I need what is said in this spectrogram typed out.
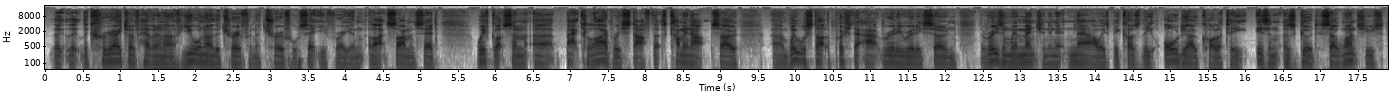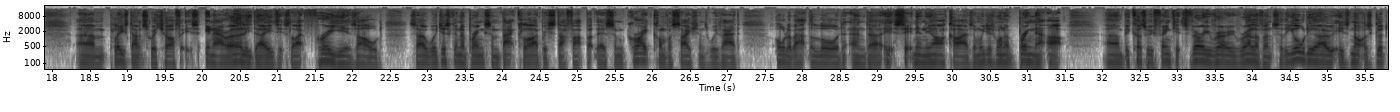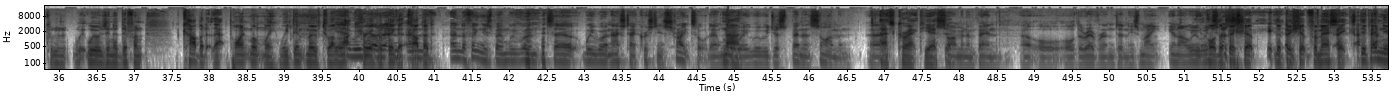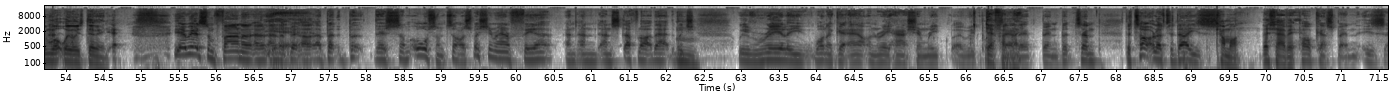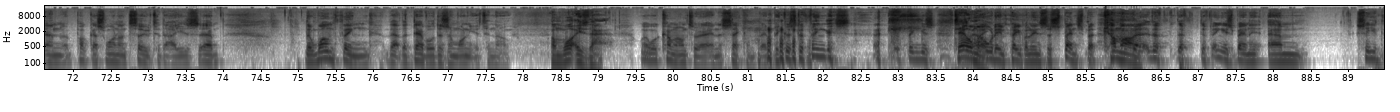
The, the, the creator of heaven and earth, you will know the truth, and the truth will set you free. And like Simon said, we've got some uh, back library stuff that's coming up. So um, we will start to push that out really, really soon. The reason we're mentioning it now is because the audio quality isn't as good. So once you, um, please don't switch off. It's in our early days. It's like three years old. So we're just going to bring some back library stuff up. But there's some great conversations we've had all about the Lord, and uh, it's sitting in the archives, and we just want to bring that up um, because we think it's very, very relevant. So the audio is not as good because we, we was in a different cupboard at that point, weren't we? We didn't move to a Yeah, we luxury of a bigger and, and cupboard. the, and the thing is, Ben, we weren't uh, we weren't hashtag Christian Straight Talk then, No. were we? We were just Ben and Simon. Uh, That's correct. or Yes. Simon and Ben, uh, or or the Reverend and his mate. You know, we were Or the bishop, the bishop from Essex, depending what we was doing. Yeah, we had some fun and, and, and a bit, uh, but but there's some awesome times, especially around fear and, and, and stuff like that, which Mm. we really want to get out and rehash and re, uh, re put out Definitely. there, Ben. But um, the title of today's Come on, let's have it. podcast, Ben, is um, podcast one and two today is um, the one thing that the devil doesn't want you to know. And what is that? Well, we'll come on to it in a second, Ben, because the thing is, the thing is, Tell me. holding people in suspense. But Come on. but the the, the thing is, Ben, um, see,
